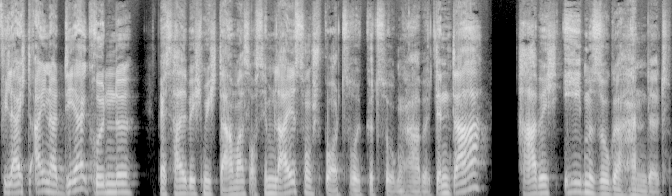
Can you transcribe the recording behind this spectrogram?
Vielleicht einer der Gründe, weshalb ich mich damals aus dem Leistungssport zurückgezogen habe. Denn da habe ich ebenso gehandelt.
